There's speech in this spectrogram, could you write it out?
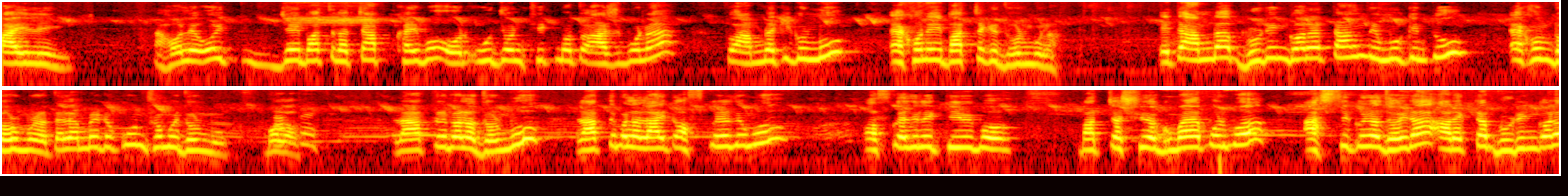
পাইলিং। তাহলে ওই যে বাচ্চাটা চাপ খাইবো ওর ওজন ঠিক মতো আসব না তো আমরা কি করব? এখন এই বাচ্চাকে ধরবো না। এটা আমরা ব্রুডিং ঘরের টান দিবো কিন্তু এখন ধরবো না। তাহলে আমরা এটা কোন সময় ধরবো? বলো। রাত্রেবেলা ধরবো। রাত্রেবেলা লাইট অফ করে দেবো। অফ করে দিলে কি হইব? বাচ্চা শুয়ে ঘুমায় পড়ব। আস্তে করে ধইরা আরেকটা ব্রুডিং করে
